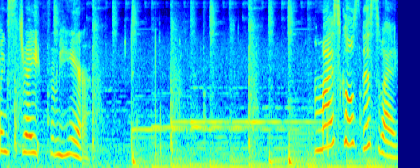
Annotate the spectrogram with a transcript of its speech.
Going straight from here. My school's this way.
